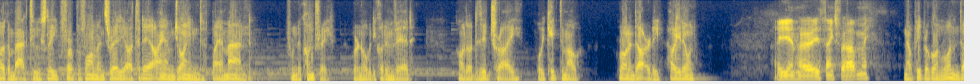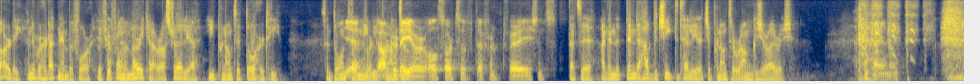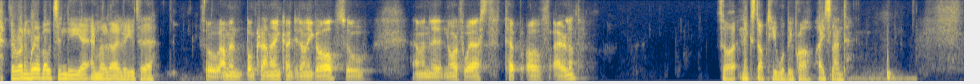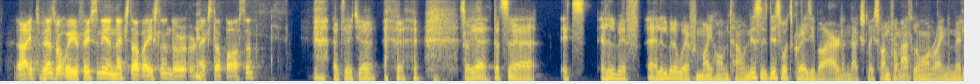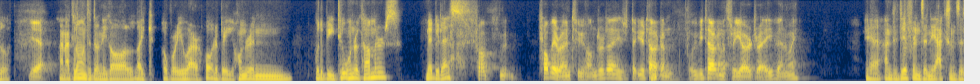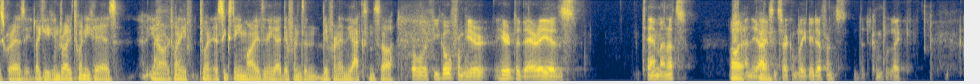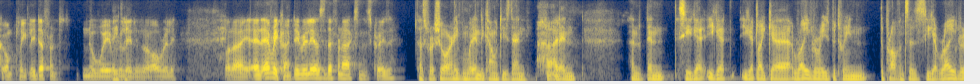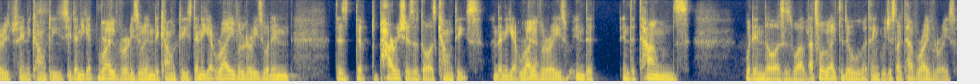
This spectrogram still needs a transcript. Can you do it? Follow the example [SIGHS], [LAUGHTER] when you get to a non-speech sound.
Welcome back to Sleep for Performance Radio. Today I am joined by a man from the country where nobody could invade, although they did try, but we kicked them out. Ronan Doherty, how are you doing? Hi Ian, how are you? Thanks for having me. Now people are going Ronan Doherty. I never heard that name before. If you're from [LAUGHS] America or Australia, you pronounce it Doherty. So don't yeah, tell me or we pronounce Doherty or all sorts of different variations. That's it. And then then they have the cheek to tell you that you pronounce it wrong because you're Irish. [LAUGHS] I know. [LAUGHS] So Ronan, whereabouts in the uh, Emerald Isle are you today? So I'm in Buncrana in County Donegal. So I'm in the northwest tip of Ireland. So next stop to you will be pro Iceland. Uh, it depends what way you're facing. You next stop Iceland or, or next stop Boston. [LAUGHS] That's it, yeah. [LAUGHS] so yeah, that's uh it's a little bit a little bit away from my hometown. This is this is what's crazy about Ireland actually. So I'm from. Athlone, right in the middle. Yeah, And at Athlone to Donegal, like up where you are, what would it be? Hundred would it be two hundred kilometers? Maybe less. prob- probably around 200. eh? You're talking. We'd be talking a three-hour drive anyway. Yeah. And the difference in the accents is crazy. Like you can drive twenty Ks, you know, or 20, [LAUGHS] 20 16 miles and you get a difference in different in the accent. So Well, if you go from here here to Derry is 10 minutes. oh yeah, and the yeah. accents are completely different like completely different no way related at all really. But i e- every county really has a different accent. It's crazy. That's for sure. And even within the counties then [LAUGHS] and then and then so you get you get you get like uh, rivalries between the provinces. You get rivalries between the counties. You, then you get Yeah. rivalries within the counties. Then you get rivalries within the, the, the parishes of those counties. And then you get rivalries in the in the towns within those as well. That's what we like to do i think. We just like to have rivalries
